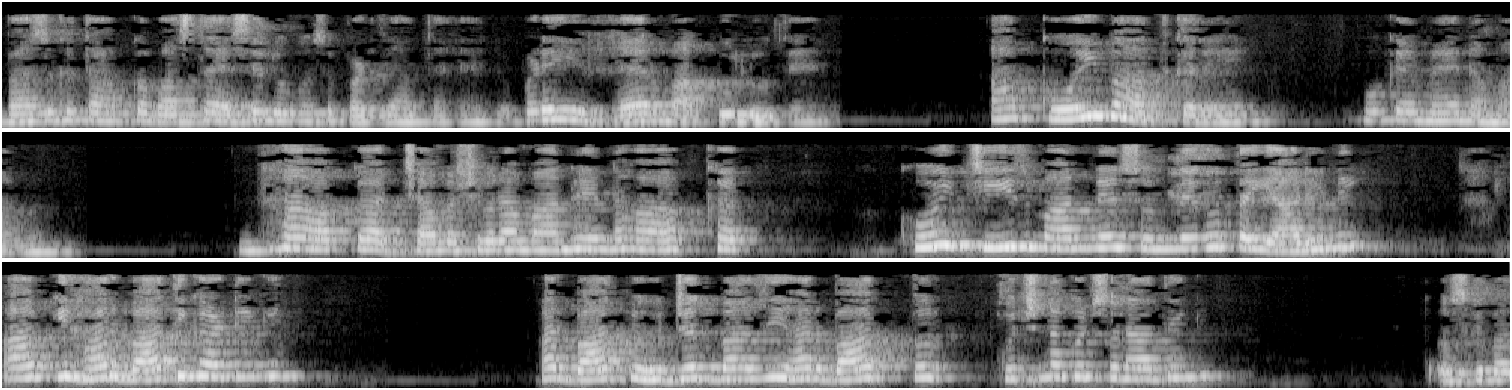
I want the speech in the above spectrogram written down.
بعض اوقات آپ کا واسطہ ایسے لوگوں سے پڑ جاتا ہے جو بڑے ہی غیر معقول ہوتے ہیں۔ آپ کوئی بات کریں، وہ کہ میں نہ مانوں۔ نہ آپ کا اچھا مشورہ مانے، نہ آپ کا کوئی چیز ماننے، سننے کو تیار ہی نہیں۔ آپ کی ہر بات ہی کاٹیں گے ہر بات پہ حجت بازی، ہر بات پر کچھ نہ کچھ سنا دیں گے۔ تو اس کے بعد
